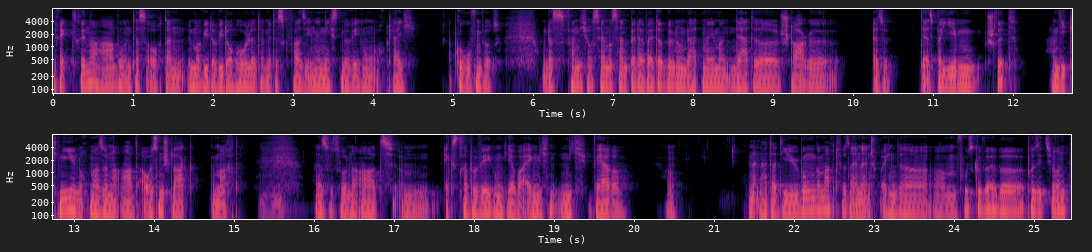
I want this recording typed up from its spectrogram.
direkt drinne habe und das auch dann immer wieder wiederhole, damit es quasi in den nächsten Bewegungen auch gleich abgerufen wird. Und das fand ich auch sehr interessant bei der Weiterbildung. Da hatten wir jemanden, der hatte starke, also der ist bei jedem Schritt, haben die Knie nochmal so eine Art Außenschlag gemacht. Mhm. Also so eine Art ähm, extra Bewegung, die aber eigentlich nicht wäre. Ja. Und dann hat er die Übungen gemacht für seine entsprechende ähm, Fußgewölbeposition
